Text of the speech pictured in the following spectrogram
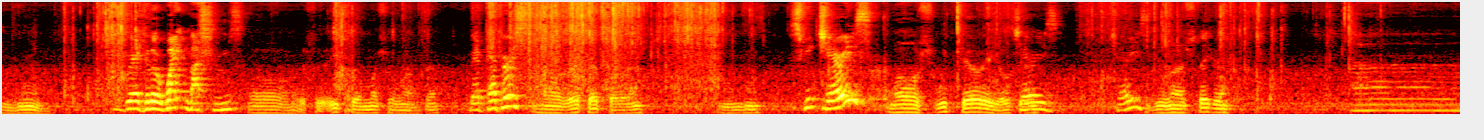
Mm-hmm. Regular white mushrooms. Oh, it's an equal mushroom, okay. Red peppers. Oh, red pepper. eh? Mm-hmm. Sweet cherries. Oh, sweet cherry, okay. Cherries. Cherries. United States. Uh,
